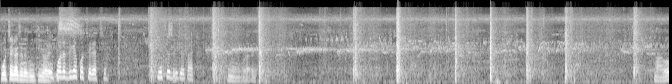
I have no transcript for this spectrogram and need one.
পচে গেছে দেখুন কি হয়। উপরের দিকে পচে গেছে। নিচের দিকে কাট। না গো।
